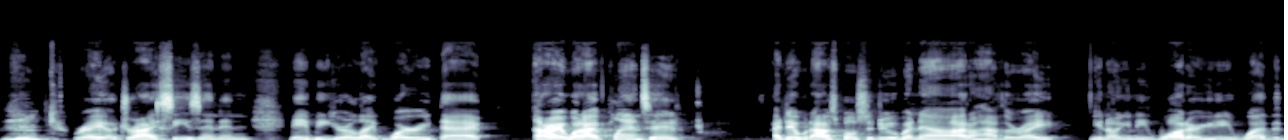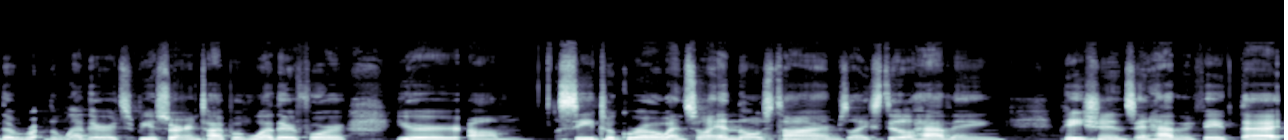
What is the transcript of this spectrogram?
right, a dry season, and maybe you're like worried that, all right, what I've planted, I did what I was supposed to do, but now I don't have the right you know you need water you need weather the, the weather to be a certain type of weather for your um seed to grow. And so in those times, like still having patience and having faith that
